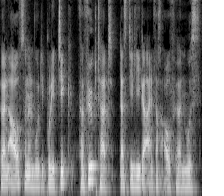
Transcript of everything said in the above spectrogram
hören auf, sondern wo die Politik verfügt hat, dass die Liga einfach aufhören muss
